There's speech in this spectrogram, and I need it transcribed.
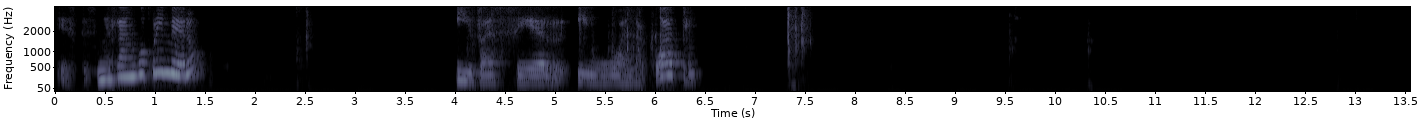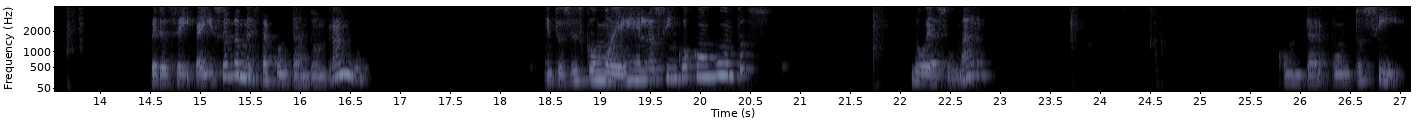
Este es mi rango primero. Y va a ser igual a 4. Pero ahí solo me está contando un rango. Entonces, como es en los cinco conjuntos, lo voy a sumar. Contar puntos sí.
